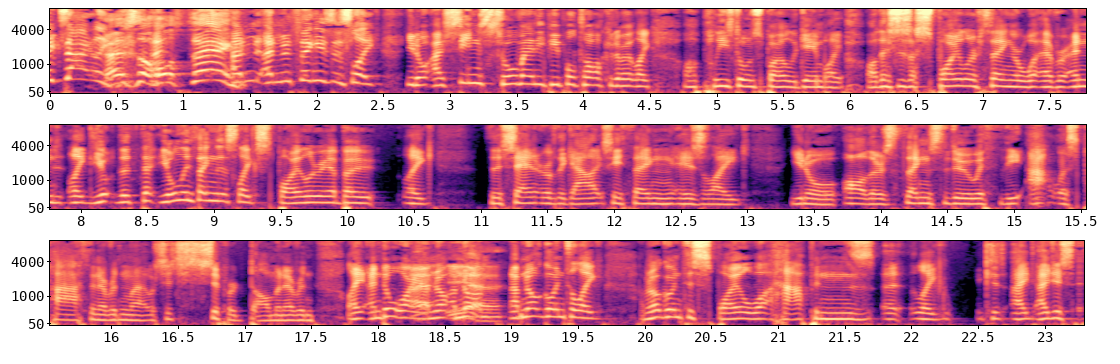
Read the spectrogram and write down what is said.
exactly. That's the whole thing. And, and the thing is, it's like you know, I've seen so many people talking about like, oh, please don't spoil the game. Like, oh, this is a spoiler thing or whatever. And like the the, th- the only thing that's like spoilery about like the center of the galaxy thing is like. You know, oh, there's things to do with the Atlas path and everything like that, which is just super dumb and everything. Like, and don't worry, I'm Uh, not, I'm yeah. not, I'm not going to like, I'm not going to spoil what happens. Uh, like, because I, I just,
